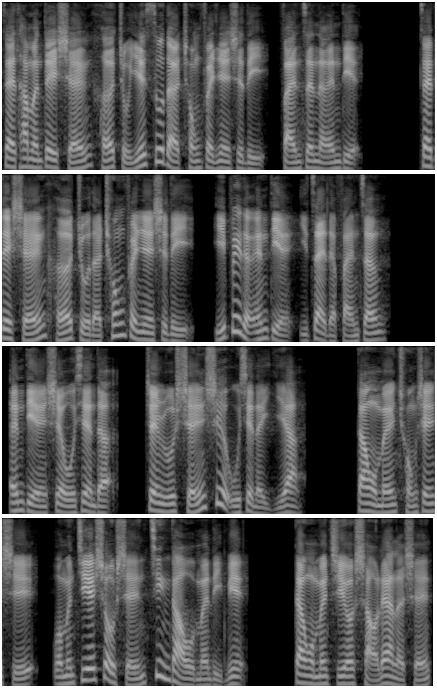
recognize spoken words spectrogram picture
在他们对神和主耶稣的充分认识里，繁增了恩典；在对神和主的充分认识里，一倍的恩典一再的繁增。恩典是无限的，正如神是无限的一样。当我们重生时，我们接受神进到我们里面，但我们只有少量的神。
